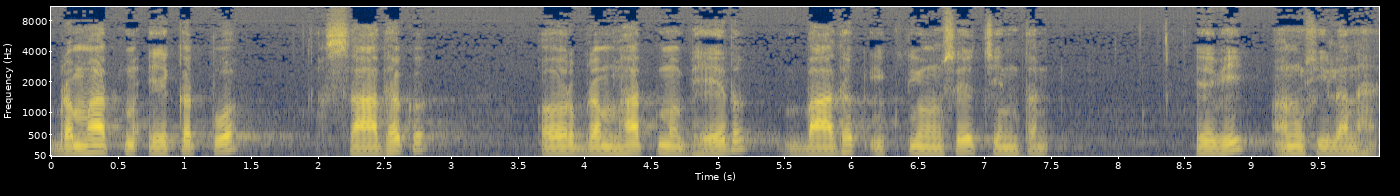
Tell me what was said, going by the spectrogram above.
ब्रह्मात्म एकत्व साधक और ब्रह्मात्म भेद बाधक युक्तियों से चिंतन। ये भी अनुशीलन है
